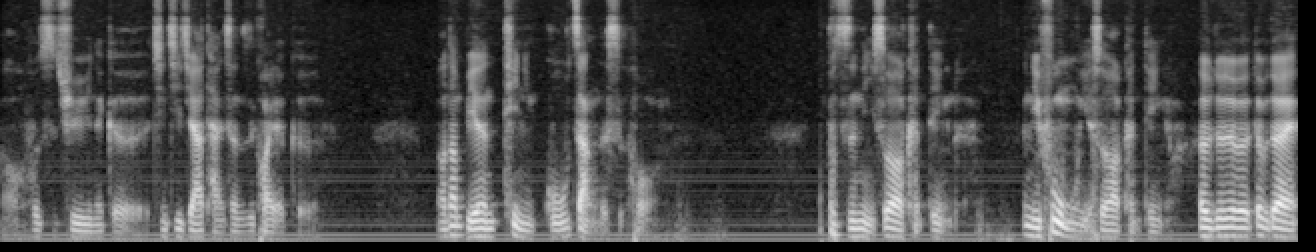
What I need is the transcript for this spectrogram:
哦，或是去那个亲戚家弹生日快乐歌，然后当别人替你鼓掌的时候，不止你受到肯定了，你父母也受到肯定了，呃，对对对，对不对？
